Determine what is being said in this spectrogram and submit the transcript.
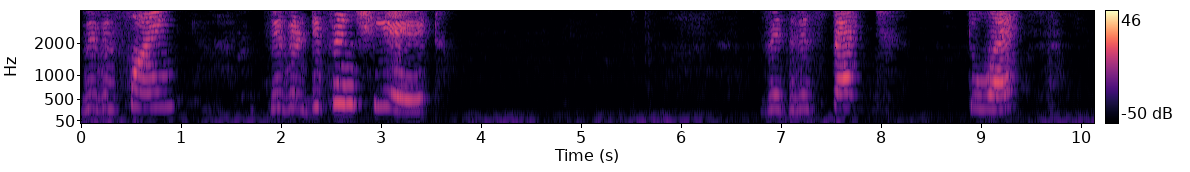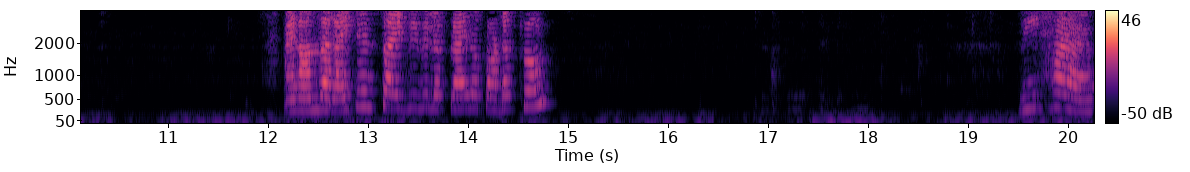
We will find, we will differentiate with respect to x and on the right hand side we will apply the product rule. We have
